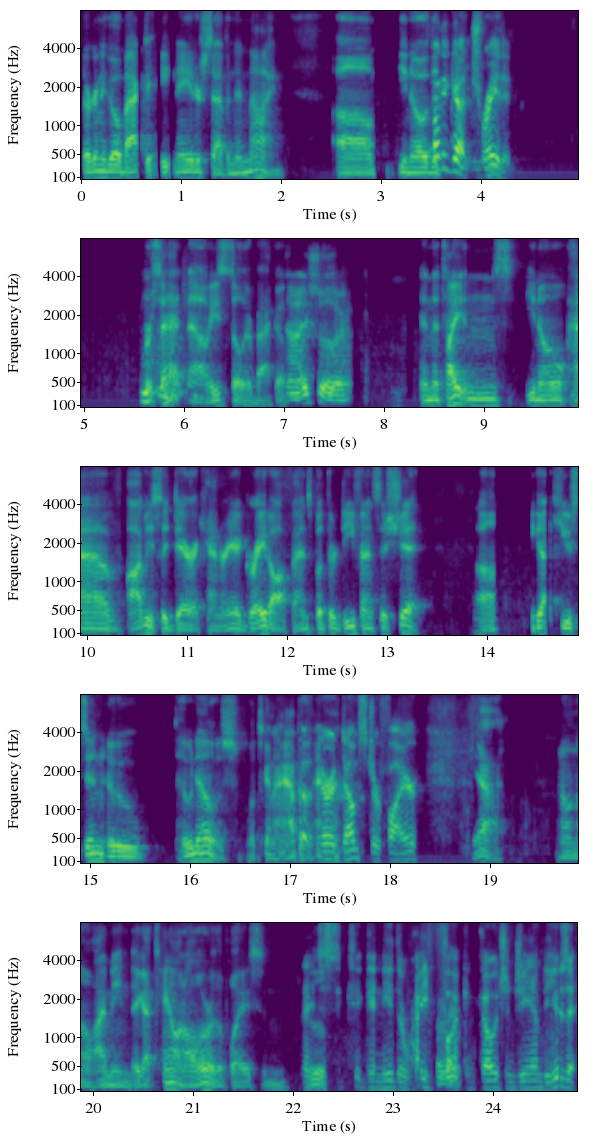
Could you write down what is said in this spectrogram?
they're going to go back to eight and eight or seven and nine. Um, you know, I thought he got traded. Brissett, no, he's still their backup. No, he's still there. And the Titans, you know, have obviously Derrick Henry, a great offense, but their defense is shit. Um, you got Houston, who who knows what's going to happen? They're a dumpster fire. Yeah, I don't know. I mean, they got talent all over the place, and They ugh. just c- need the right fucking coach and GM to use it.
